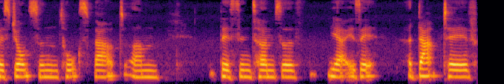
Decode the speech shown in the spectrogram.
Chris Johnstone talks about um, this in terms of, yeah, is it adaptive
